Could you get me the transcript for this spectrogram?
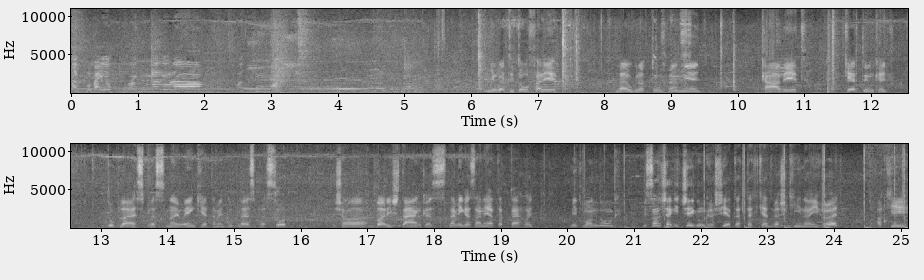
megpróbáljuk kihagyni belőle a maximumot. Nyugati tó felé beugrottunk venni egy kávét. Kértünk egy dupla espresso, na jó, én kértem egy dupla espresszót, és a baristánk az nem igazán értette, hogy mit mondunk, viszont segítségünkre sietett egy kedves kínai hölgy, aki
